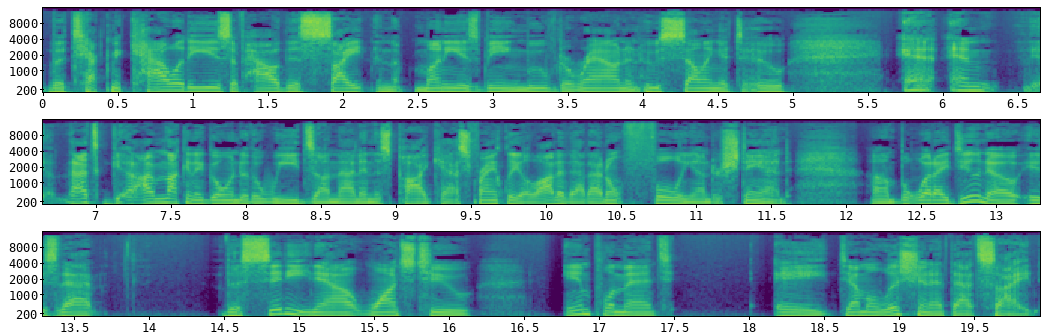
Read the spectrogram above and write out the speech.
the technicalities of how this site and the money is being moved around and who's selling it to who and, and that's I'm not going to go into the weeds on that in this podcast. Frankly, a lot of that I don't fully understand. Um, but what I do know is that the city now wants to implement a demolition at that site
